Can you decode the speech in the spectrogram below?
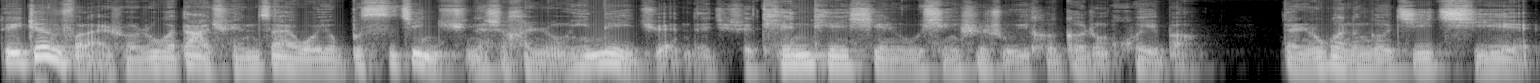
对政府来说，如果大权在握又不思进取，那是很容易内卷的，就是天天陷入形式主义和各种汇报。但如果能够急企业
